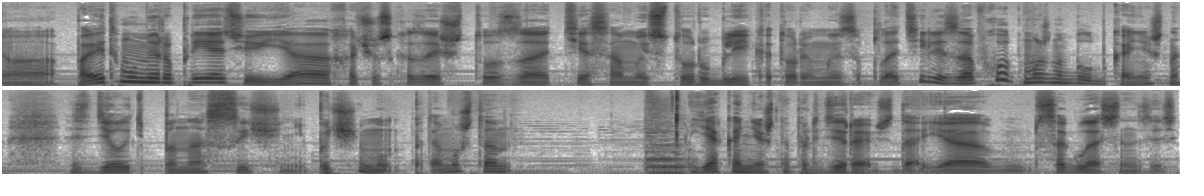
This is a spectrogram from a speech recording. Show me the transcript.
А, по этому мероприятию я хочу сказать, что за те самые 100 рублей, которые мы заплатили за вход, можно было бы, конечно, сделать понасыщеннее. Почему? Потому что я, конечно, придираюсь, да, я согласен здесь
